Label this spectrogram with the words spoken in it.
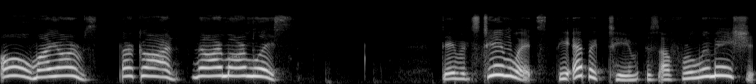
Oh, my arms, they're gone. Now I'm armless. David's team. The Epic team is up for elimination.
